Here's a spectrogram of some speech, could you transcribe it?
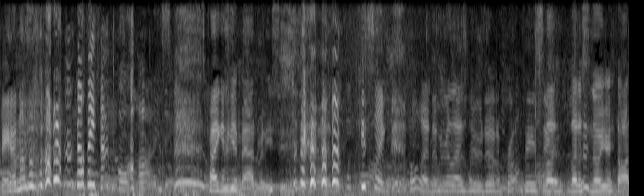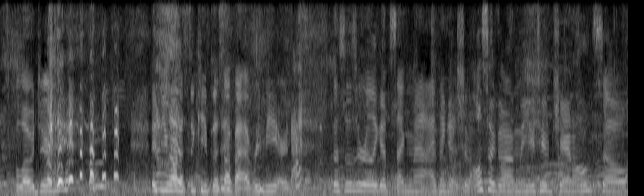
fan of about a million vlogs. He's probably gonna get mad when he sees this one. He's like, oh, I didn't realize we were doing a front facing. let, let us know your thoughts below, Jeremy. if you want us to keep this up at every meet or not. This is a really good segment. I think it should also go on the YouTube channel. So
